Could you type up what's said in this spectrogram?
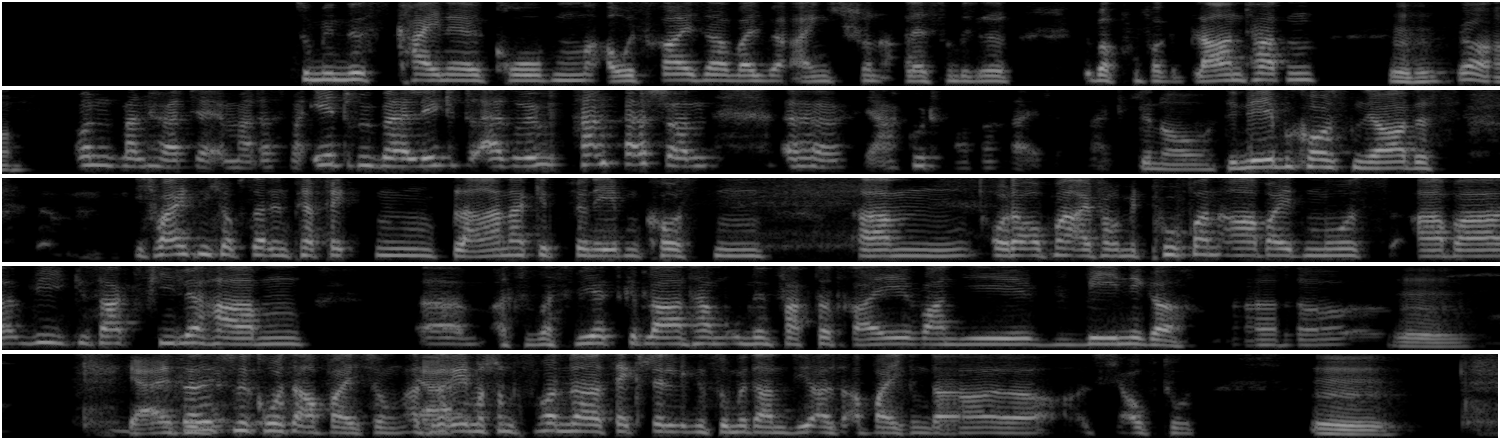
zumindest keine groben Ausreißer, weil wir eigentlich schon alles so ein bisschen über Puffer geplant hatten. Mhm. Ja. Und man hört ja immer, dass man eh drüber liegt. Also wir waren da schon äh, ja, gut vorbereitet, sag ich. Genau. Die Nebenkosten, ja, das ich weiß nicht, ob es da den perfekten Planer gibt für Nebenkosten ähm, oder ob man einfach mit Puffern arbeiten muss. Aber wie gesagt, viele haben, äh, also was wir jetzt geplant haben, um den Faktor 3 waren die weniger. Also mhm. Ja, es das ist, ist eine große Abweichung. Also ja, reden wir schon von einer sechsstelligen Summe dann, die als Abweichung da äh, sich auftut. Mhm.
